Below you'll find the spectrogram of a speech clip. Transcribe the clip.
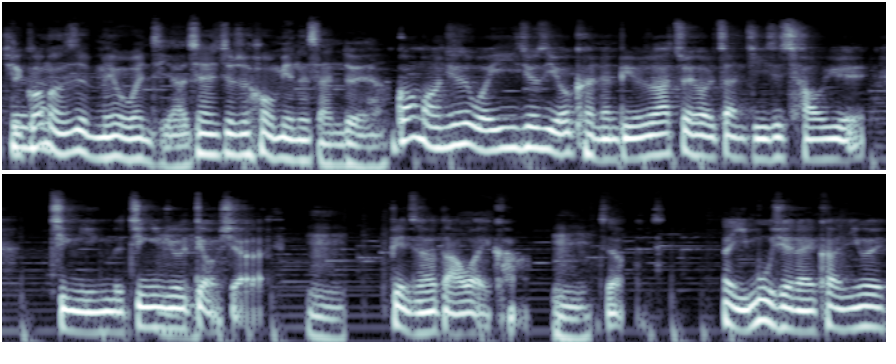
对光芒是没有问题啊。现在就是后面那三队啊，光芒就是唯一就是有可能，比如说他最后的战绩是超越精英的，精英就会掉下来，嗯，变成要打外卡，嗯，这样子。那以目前来看，因为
